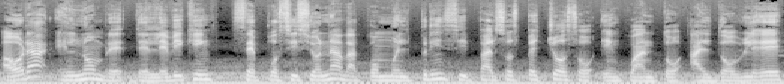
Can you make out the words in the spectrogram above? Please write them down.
Ahora el nombre de Levi King se posicionaba como el principal sospechoso en cuanto al doble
